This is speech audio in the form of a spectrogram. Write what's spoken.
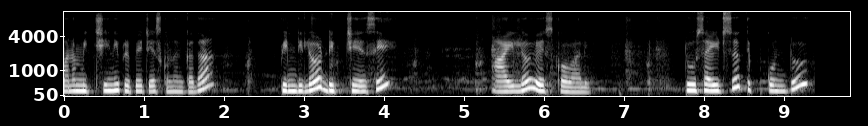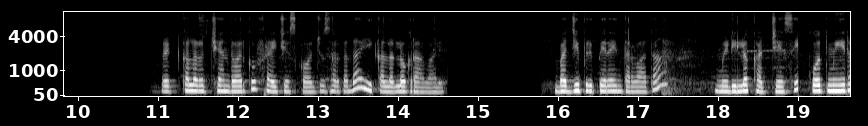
మనం మిర్చిని ప్రిపేర్ చేసుకున్నాం కదా పిండిలో డిప్ చేసి ఆయిల్లో వేసుకోవాలి. టూ సైడ్స్ తిప్పుకుంటూ రెడ్ కలర్ వచ్చేంత వరకు ఫ్రై చేసుకోవాలి. చూసారు కదా ఈ కలర్లోకి రావాలి. బజ్జీ ప్రిపేర్ అయిన తర్వాత మిడిల్లో కట్ చేసి కొత్తిమీర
